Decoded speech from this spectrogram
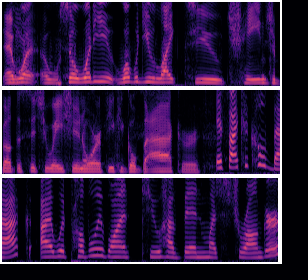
And Yeah. what? uh, So, what do you? What would you like to change about the situation, or if you could go back, or? If I could go back, I would probably want to have been much stronger,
